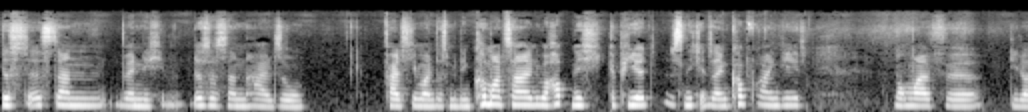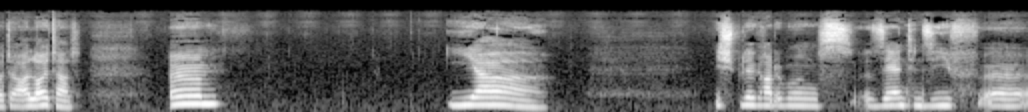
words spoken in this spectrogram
Das ist dann, wenn ich, das ist dann halt so, falls jemand das mit den Kommazahlen überhaupt nicht kapiert, es nicht in seinen Kopf reingeht, nochmal für die Leute erläutert. Ähm, ja. Ich spiele gerade übrigens sehr intensiv äh,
